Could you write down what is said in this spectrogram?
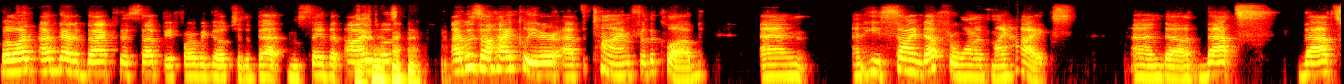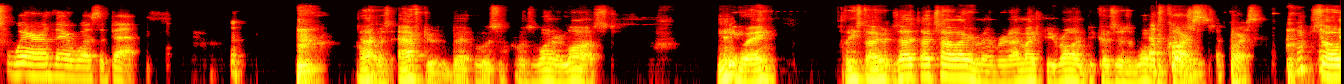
Well, I've, I've got to back this up before we go to the bet and say that I was I was a hike leader at the time for the club, and and he signed up for one of my hikes, and uh, that's that's where there was a bet. That was after the bet was was won or lost. Anyway, at least I that, that's how I remember it. I might be wrong because there's a woman. Of course, of course. So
